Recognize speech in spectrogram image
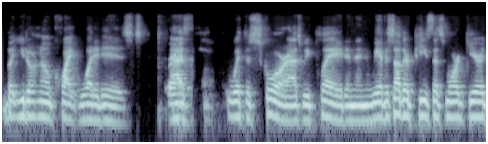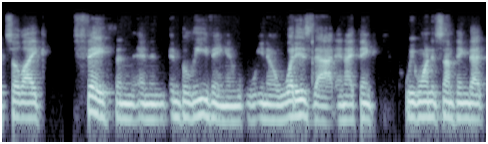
but you don't know quite what it is right. as with the score as we played. And then we have this other piece that's more geared to like faith and and, and believing and you know what is that? And i think we wanted something that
